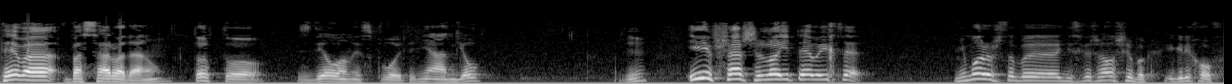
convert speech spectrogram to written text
Тева Басар Вадан, тот, кто сделан из плоти, не ангел, и в шаршило и тева ихте. Не может, чтобы не совершал ошибок и грехов.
